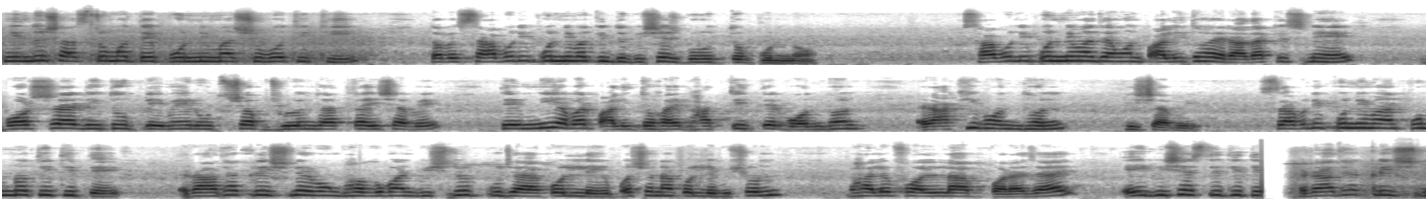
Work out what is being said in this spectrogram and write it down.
হিন্দু শাস্ত্র মতে পূর্ণিমার শুভ তিথি, তবে শ্রাবণী পূর্ণিমা কিন্তু বিশেষ গুরুত্বপূর্ণ। শ্রাবণী পূর্ণিমা যেমন পালিত হয় রাধাকৃষ্ণের বর্ষা, ঋতু, প্রেমের উৎসব, ঝুলনযাত্রা হিসাবে, তেমনি আবার পালিত হয় ভ্রাতৃত্বের বন্ধন, রাখি বন্ধন হিসাবে। শ্রাবণী পূর্ণিমার পুণ্যতিথিতে রাধাকৃষ্ণ এবং ভগবান বিষ্ণুর পূজা করলে, উপাসনা করলে ভীষণ ভালো ফল লাভ করা যায়। এই বিশেষ তিথিতে রাধাকৃষ্ণ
